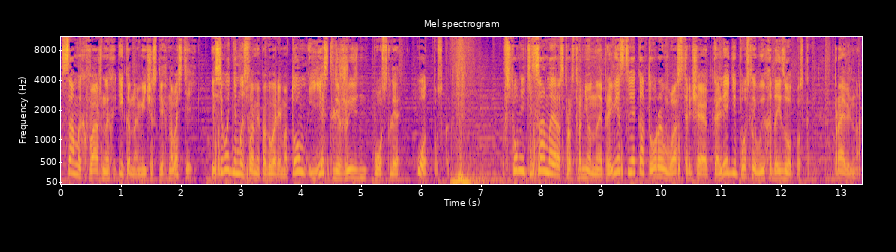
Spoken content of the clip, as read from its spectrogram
самых важных экономических новостей. И сегодня мы с вами поговорим о том, есть ли жизнь после отпуска. Вспомните самое распространенное приветствие, которым вас встречают коллеги после выхода из отпуска. Правильно,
